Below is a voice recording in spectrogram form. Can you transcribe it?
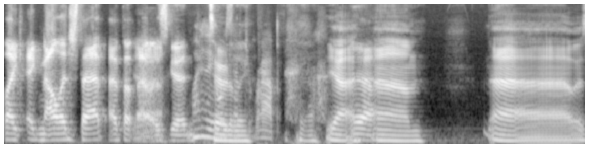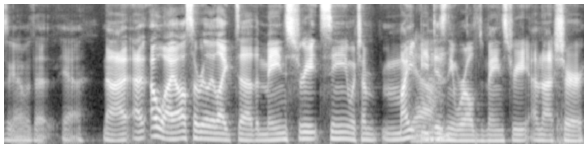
like acknowledged that, I thought that was good. Why do they always Totally. have to rap? Yeah. yeah. Yeah. Um, uh, what was I going with that? Yeah. No, I, I oh, I also really liked uh, the Main Street scene, which I'm, might Yeah. be Disney World's Main Street. I'm not sure.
